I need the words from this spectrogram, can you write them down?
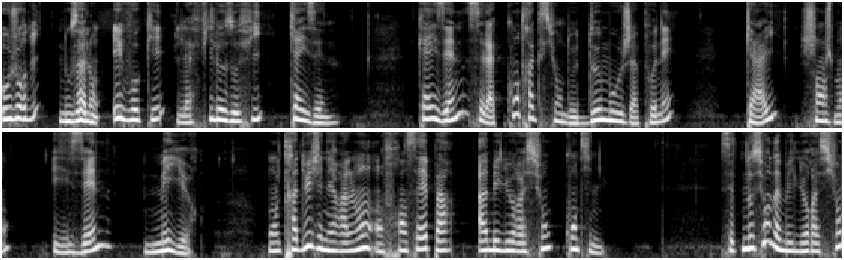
Aujourd'hui, nous allons évoquer la philosophie Kaizen. Kaizen, c'est la contraction de deux mots japonais, Kai, changement, et Zen, meilleur. On le traduit généralement en français par amélioration continue. Cette notion d'amélioration,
